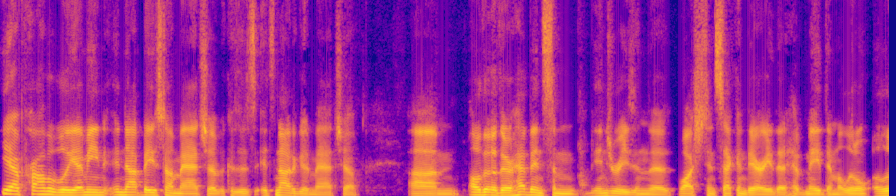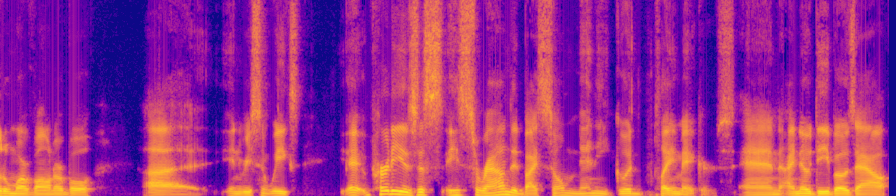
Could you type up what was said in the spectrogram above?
Yeah, probably. I mean, not based on matchup because it's it's not a good matchup. Um, although there have been some injuries in the Washington secondary that have made them a little a little more vulnerable uh, in recent weeks. Eh, Purdy is just he's surrounded by so many good playmakers, and I know Deebo's out,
